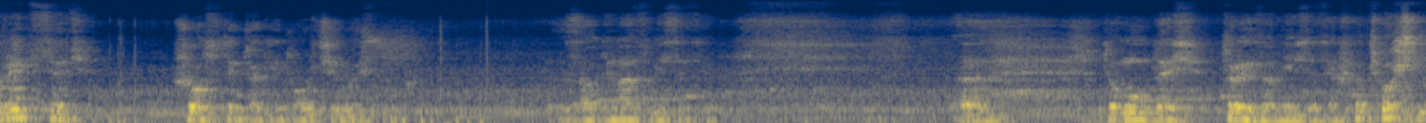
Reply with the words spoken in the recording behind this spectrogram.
36-й такий творчий виступ за 11 місяців. Тому десь три за місяць, якщо точно.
